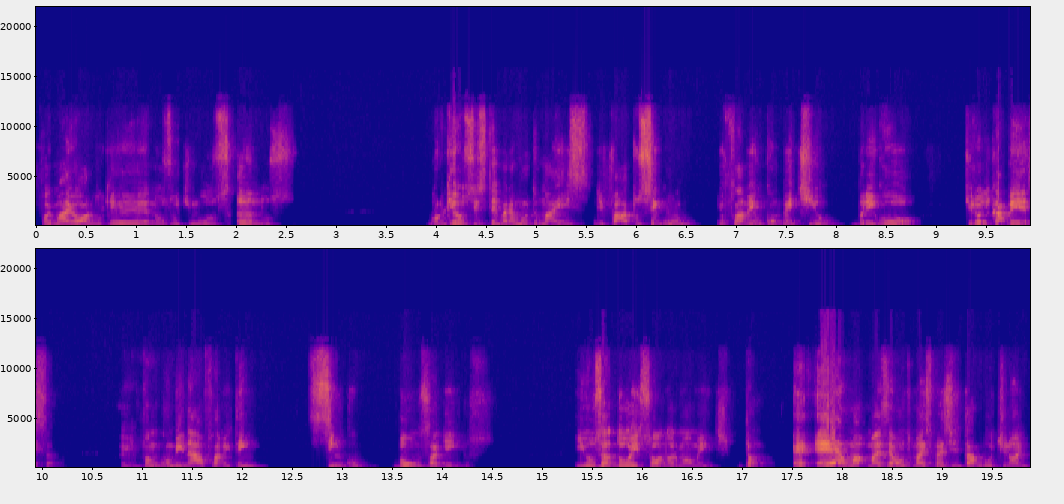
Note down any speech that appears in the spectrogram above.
foi maior do que nos últimos anos. Porque o sistema era muito mais, de fato, seguro. E o Flamengo competiu, brigou, tirou de cabeça. E vamos combinar, o Flamengo tem cinco bons zagueiros. E usa dois só normalmente. Então, é, é uma. Mas é uma espécie de tabu, Tirone.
